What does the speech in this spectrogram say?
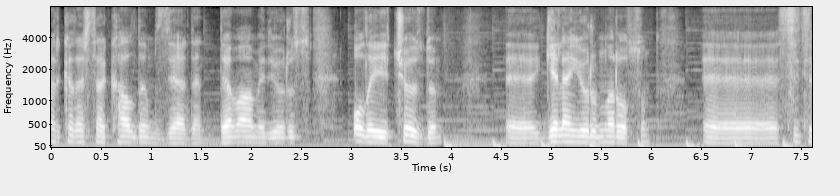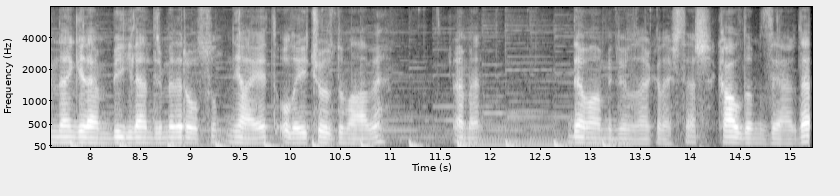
Arkadaşlar kaldığımız yerden devam ediyoruz. Olayı çözdüm. Ee, gelen yorumlar olsun. Ee, Steam'den gelen bilgilendirmeler olsun. Nihayet olayı çözdüm abi. Hemen devam ediyoruz arkadaşlar. Kaldığımız yerde.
